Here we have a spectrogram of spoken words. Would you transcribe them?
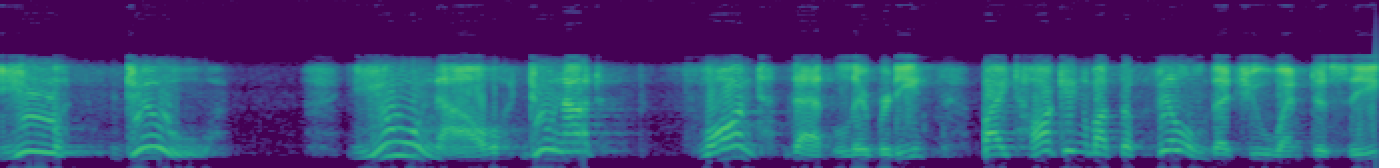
You do. You now do not flaunt that liberty by talking about the film that you went to see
